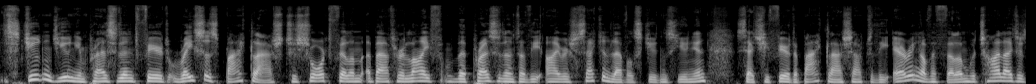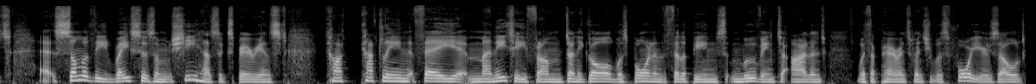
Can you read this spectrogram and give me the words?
student union president feared racist backlash to short film about her life. The president of the Irish Second Level Students Union said she feared a backlash after the airing of a film which highlighted uh, some of the racism she has experienced. Kathleen Faye Maniti from Donegal was born in the Philippines, moving to Ireland with her parents when she was four years old.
